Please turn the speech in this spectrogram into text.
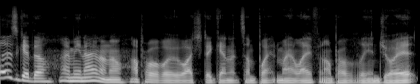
Well, it's good though. I mean, I don't know. I'll probably watch it again at some point in my life, and I'll probably enjoy it.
